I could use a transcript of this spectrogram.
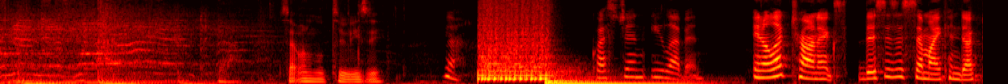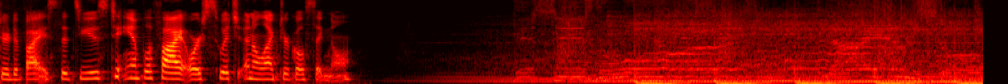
And in this war I am. Is that one a little too easy? Yeah. Question 11. In electronics, this is a semiconductor device that's used to amplify or switch an electrical signal. This is the war. And I am the storm.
